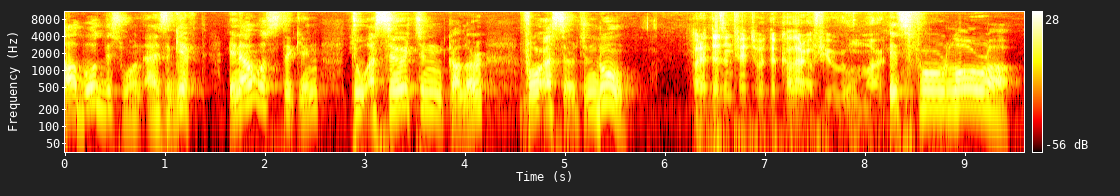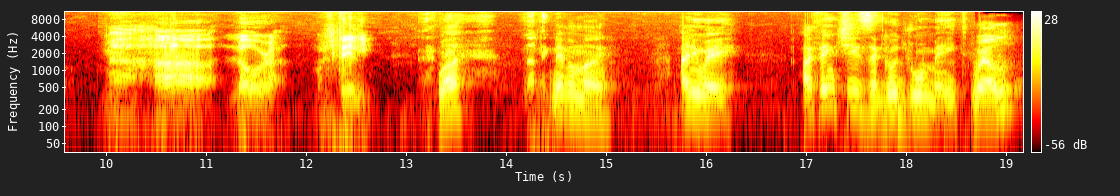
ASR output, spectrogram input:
I bought this one as a gift, and I was sticking to a certain color for a certain room. But it doesn't fit with the color of your room, Mark. It's for Laura. Aha, Laura or Tilly. What? Nothing. Never mind. Anyway, I think she's a good roommate. Well,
